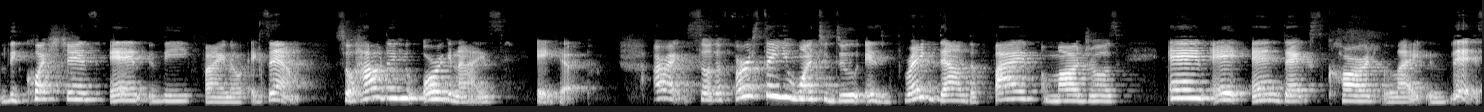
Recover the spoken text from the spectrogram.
the questions in the final exam. So how do you organize AHIP? All right, so the first thing you want to do is break down the five modules in a index card like this.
